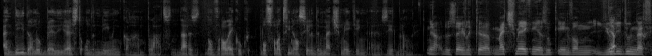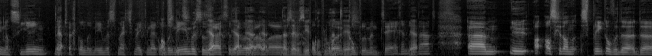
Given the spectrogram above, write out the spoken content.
en die dan ook bij de juiste onderneming kan gaan plaatsen. Daar is dan vooral eigenlijk ook, los van het financiële, de matchmaking uh, zeer belangrijk. Ja, dus eigenlijk uh, matchmaking is ook een van jullie ja. doen naar financiering, netwerkondernemers, matchmaking naar Absoluut. ondernemers. Dus daar zitten we wel daar zijn we zeer complementair. complementair, inderdaad. Um, nu, als je dan spreekt over de, de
